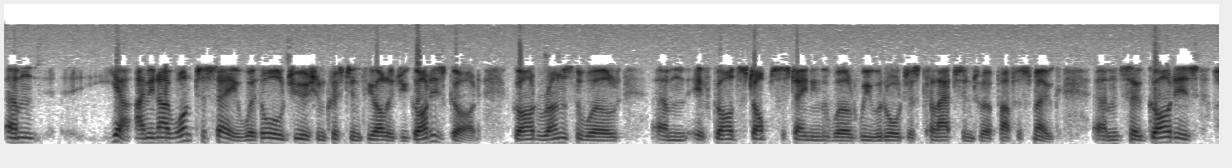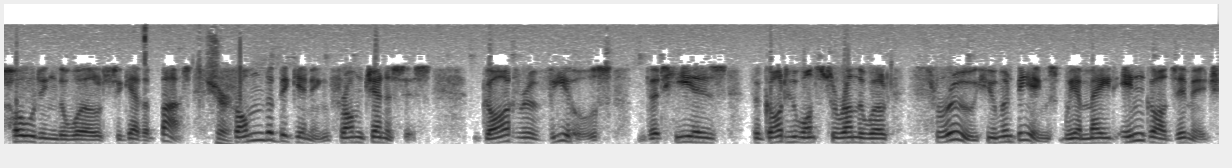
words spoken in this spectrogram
Um, yeah, I mean, I want to say, with all Jewish and Christian theology, God is God. God runs the world. Um, if God stopped sustaining the world, we would all just collapse into a puff of smoke. Um, so God is holding the world together. But sure. from the beginning, from Genesis, God reveals that He is the God who wants to run the world through human beings. We are made in God's image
